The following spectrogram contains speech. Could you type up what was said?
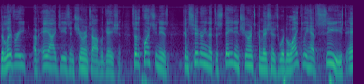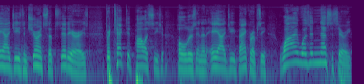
delivery of AIG's insurance obligation. So the question is, considering that the state insurance commissioners would likely have seized AIG's insurance subsidiaries, protected policyholders in an AIG bankruptcy, why was it necessary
